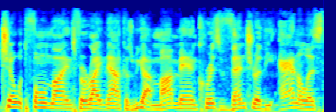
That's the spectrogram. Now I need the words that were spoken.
chill with the phone lines for right now because we got my man Chris Ventura, the analyst,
